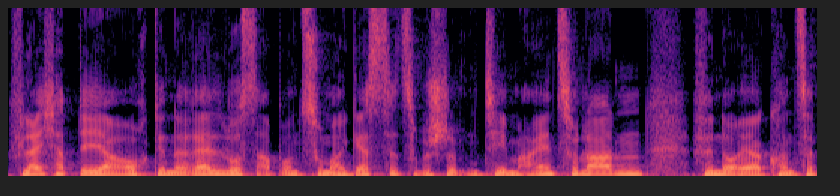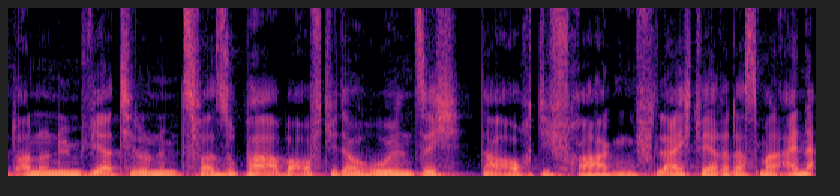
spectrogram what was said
Vielleicht habt ihr ja auch generell Lust, ab und zu mal Gäste zu bestimmten Themen einzuladen. Finde euer Konzept anonym via Telonym zwar super, aber oft wiederholen sich da auch die Fragen. Vielleicht wäre das mal eine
